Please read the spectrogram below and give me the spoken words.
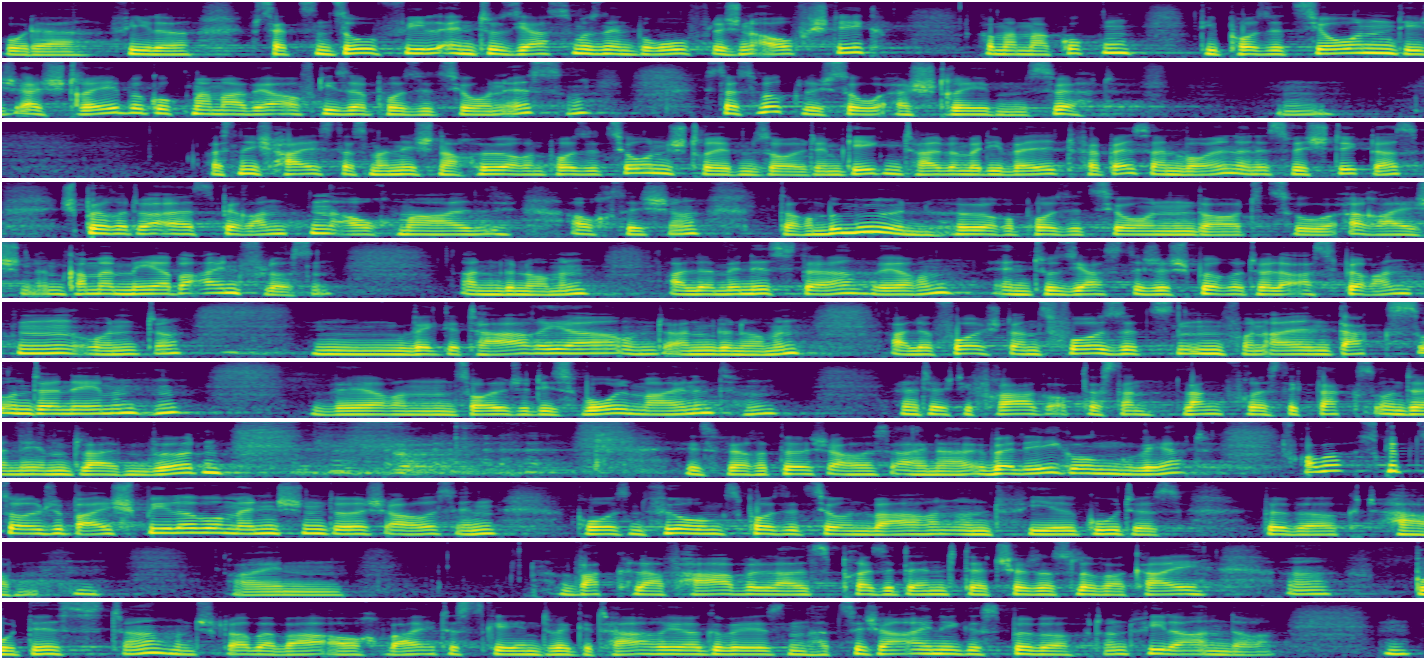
Oder viele setzen so viel Enthusiasmus in den beruflichen Aufstieg. Kann man mal gucken, die Position, die ich erstrebe, guck mal mal, wer auf dieser Position ist. Ist das wirklich so erstrebenswert? Hm. Was nicht heißt, dass man nicht nach höheren Positionen streben sollte. Im Gegenteil, wenn wir die Welt verbessern wollen, dann ist wichtig, dass spirituelle Aspiranten auch mal auch sich ja, darum bemühen, höhere Positionen dort zu erreichen. Dann kann man mehr beeinflussen. Angenommen, alle Minister wären enthusiastische spirituelle Aspiranten und äh, Vegetarier und angenommen, alle Vorstandsvorsitzenden von allen DAX-Unternehmen hm, Wären solche dies wohlmeinend, hm? natürlich die Frage, ob das dann langfristig DAX-Unternehmen bleiben würden. Es wäre durchaus eine Überlegung wert. Aber es gibt solche Beispiele, wo Menschen durchaus in großen Führungspositionen waren und viel Gutes bewirkt haben. Ein Václav Havel als Präsident der Tschechoslowakei Buddhist und ich glaube, er war auch weitestgehend Vegetarier gewesen, hat sicher einiges bewirkt und viele andere. Hm.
